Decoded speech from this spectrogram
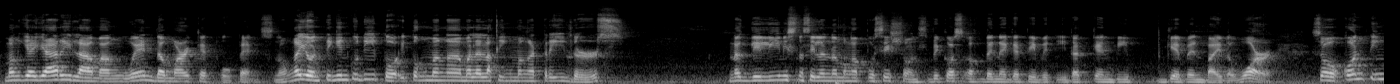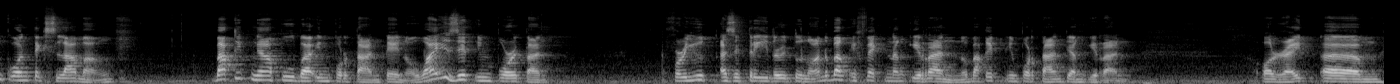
mangyayari lamang when the market opens. No? Ngayon, tingin ko dito, itong mga malalaking mga traders, naglilinis na sila ng mga positions because of the negativity that can be given by the war. So, konting context lamang, bakit nga po ba importante? No? Why is it important for you as a trader to know? Ano bang effect ng Iran? No? Bakit importante ang Iran? All right. Um,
